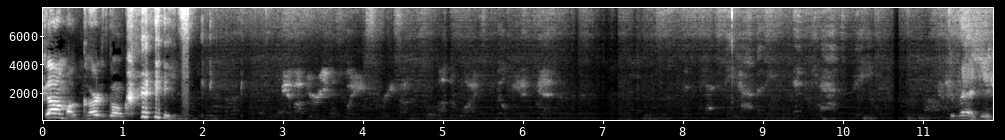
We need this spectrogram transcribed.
god, my card is going crazy. Bad, dude.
